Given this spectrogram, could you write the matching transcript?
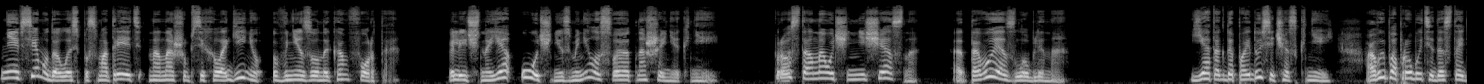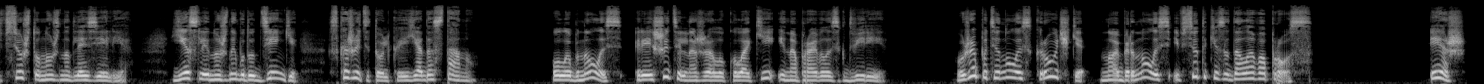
не всем удалось посмотреть на нашу психологиню вне зоны комфорта. Лично я очень изменила свое отношение к ней. Просто она очень несчастна, оттого и озлоблена. Я тогда пойду сейчас к ней, а вы попробуйте достать все, что нужно для зелья. Если нужны будут деньги, скажите только, и я достану. Улыбнулась, решительно жала кулаки и направилась к двери. Уже потянулась к ручке, но обернулась и все-таки задала вопрос. «Эш,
